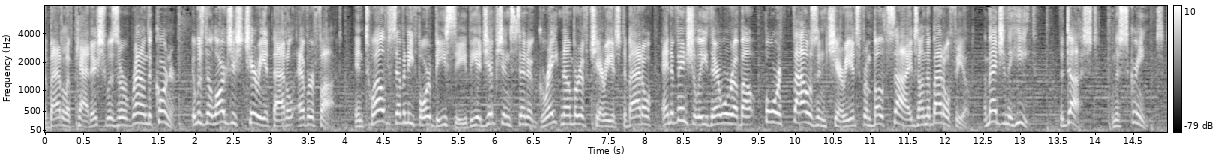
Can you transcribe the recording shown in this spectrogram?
The Battle of Kadesh was around the corner. It was the largest chariot battle ever fought. In 12 1274 BC, the Egyptians sent a great number of chariots to battle, and eventually there were about 4,000 chariots from both sides on the battlefield. Imagine the heat, the dust, and the screams.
